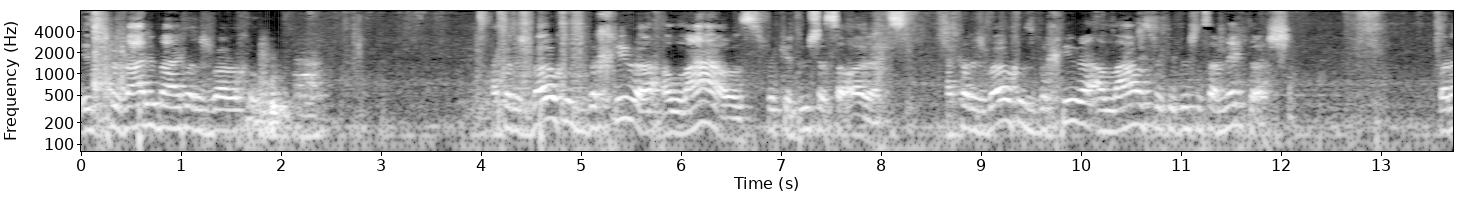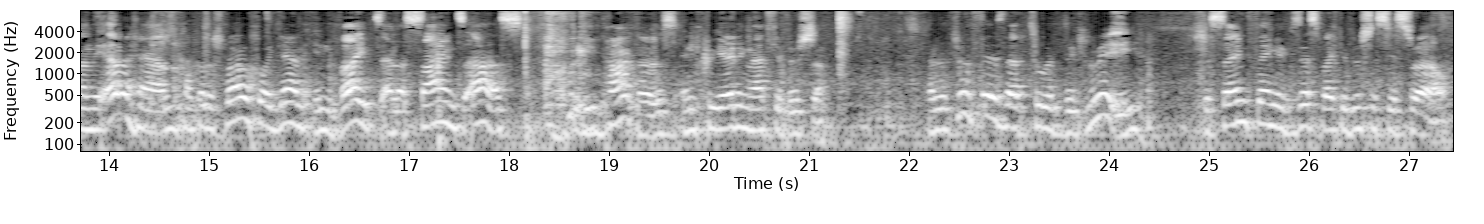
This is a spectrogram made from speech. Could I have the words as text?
is provided by Hakadosh Baruch Hu. Hakadosh Baruch Hu's bechira allows for kedusha sa'aretz. Hakadosh Baruch Hu's bechira allows for kedusha sa'mikdash. But on the other hand, HaKadosh Baruch Hu again invites and assigns us to be partners in creating that Kedusha. And the truth is that to a degree, the same thing exists by Kedushas Yisrael.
